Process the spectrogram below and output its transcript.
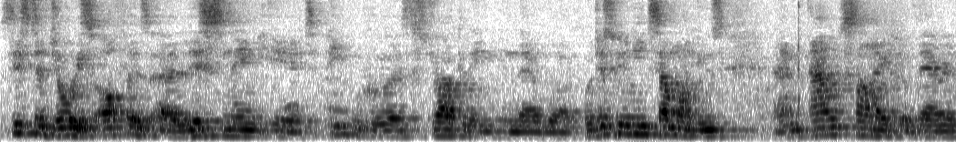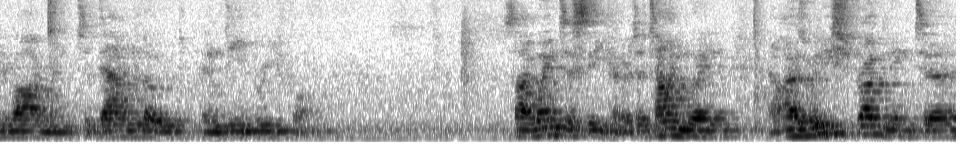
Sister Joyce offers a listening ear to people who are struggling in their work, or just who need someone who's um, outside of their environment to download and debrief on. So I went to see her at a time when uh, I was really struggling to,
